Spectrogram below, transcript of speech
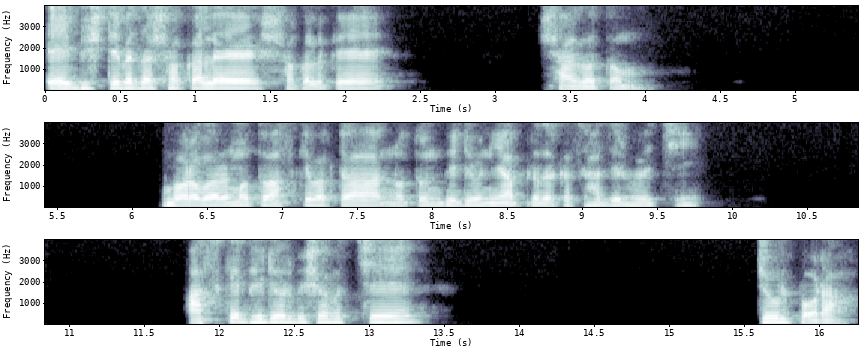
এই বৃষ্টি ভেজা সকালে সকলকে স্বাগতম। বরাবরের মতো আজকেও একটা নতুন ভিডিও নিয়ে আপনাদের কাছে হাজির হয়েছি। আজকের ভিডিওর বিষয় হচ্ছে চুল পড়া।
